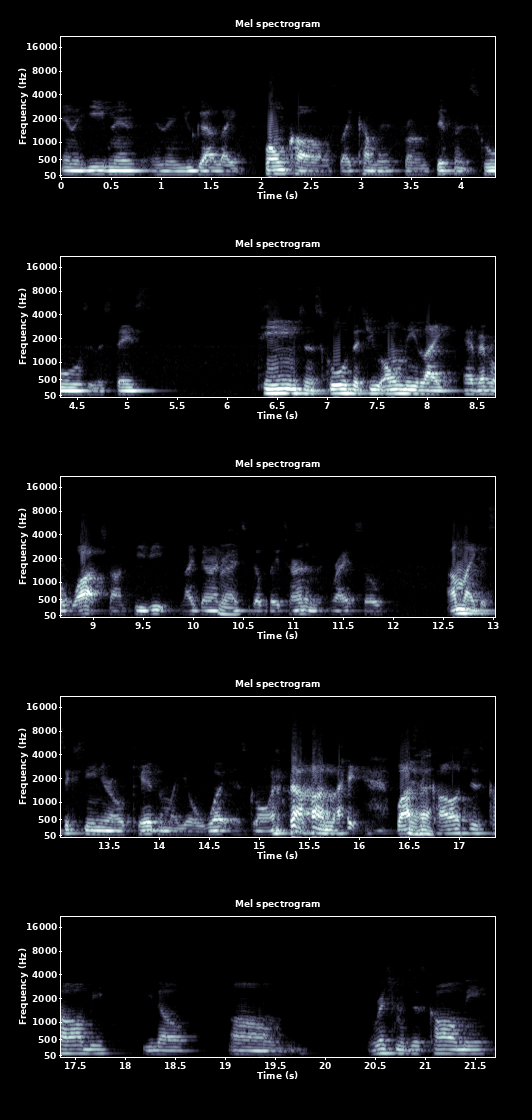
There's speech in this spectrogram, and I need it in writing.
in the evenings, and then you got like phone calls like coming from different schools in the states, teams and schools that you only like have ever watched on TV, like during right. the NCAA tournament, right? So. I'm like a 16 year old kid. I'm like, yo, what is going on? like, Boston yeah. College just called me. You know, um, Richmond just called me.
